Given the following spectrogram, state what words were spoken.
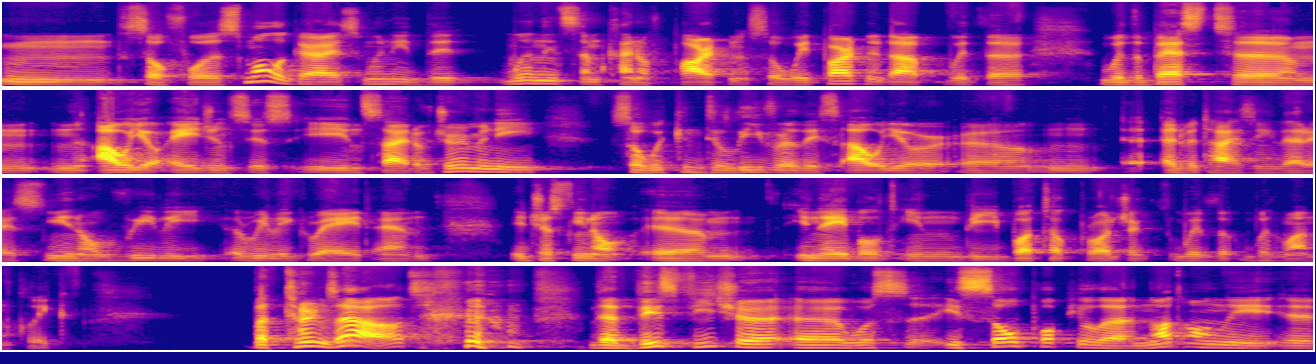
Mm, so for the smaller guys, we need the, we need some kind of partner. So we partnered up with the with the best um, audio agencies inside of Germany so we can deliver this audio um, advertising that is you know really really great and it just you know um, enabled in the BotTalk project with with one click but turns out that this feature uh, was is so popular not only uh,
